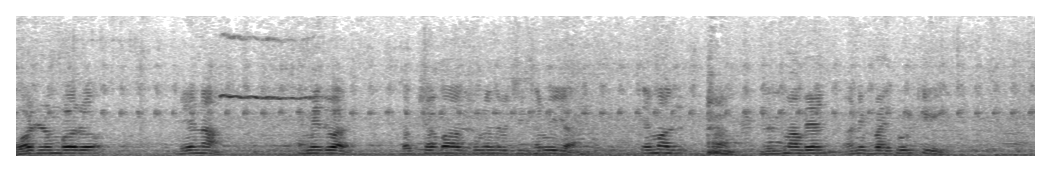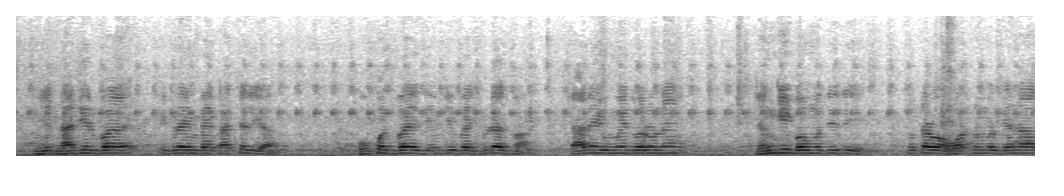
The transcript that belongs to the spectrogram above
વોર્ડ નંબર બેના ઉમેદવાર દક્ષાબા સુરેન્દ્રસિંહ સરવૈયા તેમજ નજમાબેન અનિકભાઈ તુર્કી નાજીરભાઈ ઇબ્રાહીમભાઈ કાચલિયા, ભૂપતભાઈ દેવજીભાઈ ચુડાસમા ચારેય ઉમેદવારોને જંગી બહુમતીથી ચૂંટાડવા વોર્ડ નંબર બેના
